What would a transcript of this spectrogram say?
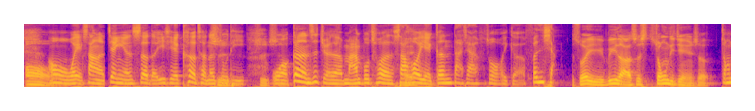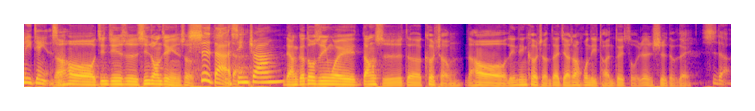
哦哦，我也上了建研社的一些课程的主题，是是是我个人是觉得蛮不错的，稍后也跟大家做一个分享。所以 Villa 是中立建研社，中立建研社然，后晶晶是新庄建研社。是的，是的新庄。两个都是因为当时的课程，然后聆听课程，再加上婚礼团队所认识，对不对？是的，哇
